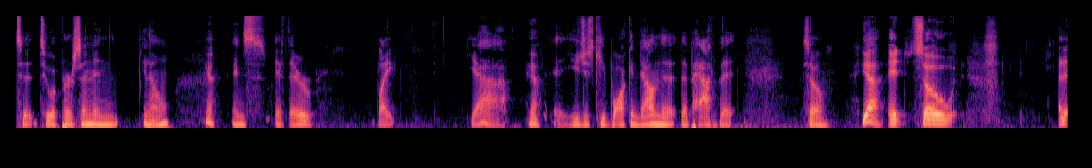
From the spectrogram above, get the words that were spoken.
to to a person, and you know, Yeah. and if they're like, yeah, Yeah. Eh, you just keep walking down the the path that. So Yeah, it so I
